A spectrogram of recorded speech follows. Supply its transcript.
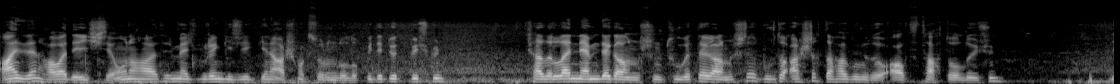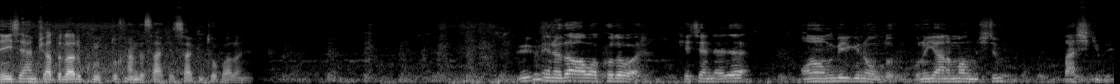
aniden hava değişti. Ona hatır mecburen gecelik yine açmak zorunda olduk. Bir de 4-5 gün çadırlar nemde kalmış, rutubette kalmıştı. Burada açtık daha kurudu. Altı tahta olduğu için. Neyse hem çadırları kuruttuk hem de sakin sakin toparlanıyor. Büyük menüde avokado var. Geçenlerde 10-11 gün oldu. Bunu yanıma almıştım. Taş gibi.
